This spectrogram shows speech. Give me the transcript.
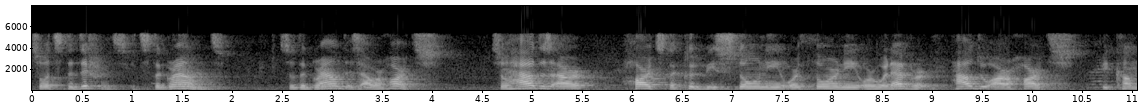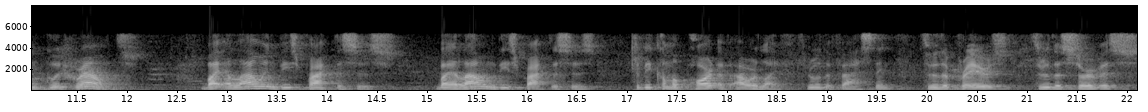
So what's the difference? It's the ground. So the ground is our hearts. So how does our hearts that could be stony or thorny or whatever, how do our hearts become good ground? By allowing these practices, by allowing these practices to become a part of our life through the fasting, through the prayers, through the service,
